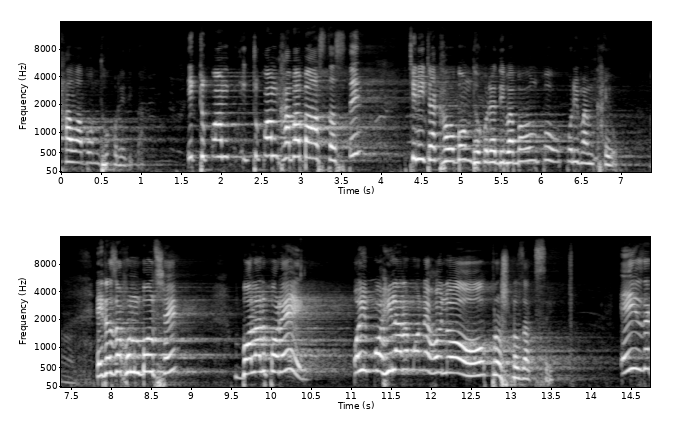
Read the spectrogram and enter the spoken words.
খাওয়া বন্ধ করে দিবা। একটু কম একটু কম খাবা বা আস্তে আস্তে চিনিটা খাওয়া বন্ধ করে দিবা বা অল্প পরিমাণ খাইও। এটা যখন বলছে, বলার পরে ওই মহিলার মনে হলো প্রশ্ন যাচ্ছে এই যে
